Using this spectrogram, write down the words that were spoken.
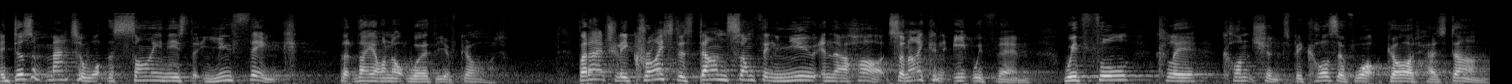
It doesn't matter what the sign is that you think that they are not worthy of God. But actually, Christ has done something new in their hearts, and I can eat with them with full, clear conscience because of what God has done.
